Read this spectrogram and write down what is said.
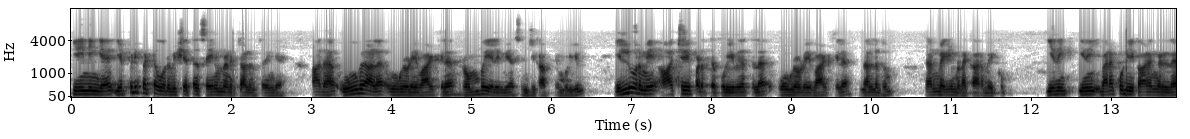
இனி நீங்க எப்படிப்பட்ட ஒரு விஷயத்த செய்யணும்னு நினைச்சாலும் சரிங்க அதை உங்களால உங்களுடைய வாழ்க்கையில ரொம்ப எளிமையா செஞ்சு காப்பிட முடியும். எல்லோருமே ஆச்சரியப்படுத்தக்கூடிய விதத்துல உங்களுடைய வாழ்க்கையில நல்லதும் நன்மைகளும் நடக்க ஆரம்பிக்கும். இனி இனி வரக்கூடிய காலங்களில்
